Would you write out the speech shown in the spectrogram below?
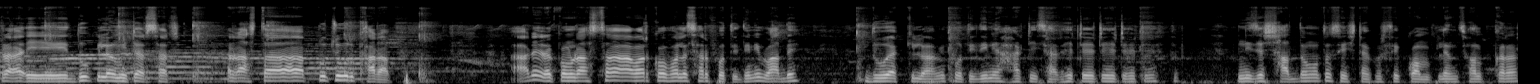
প্রায় দু কিলোমিটার, স্যার। রাস্তা প্রচুর খারাপ। আর এরকম রাস্তা আমার কপালে, স্যার, প্রতিদিনই বাদে দু এক কিলো আমি প্রতিদিনই হাঁটি, স্যার, হেঁটে হেঁটে হেঁটে হেঁটে। নিজের সাধ্য মতো চেষ্টা করছি কমপ্লেন সলভ করার।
